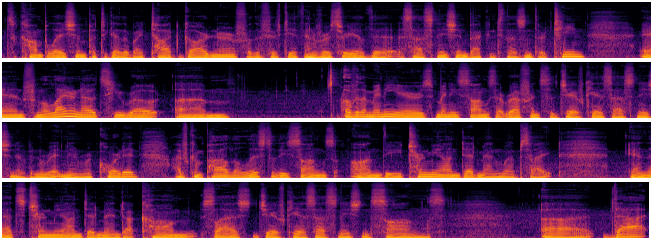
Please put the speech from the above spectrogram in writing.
It's a compilation put together by Todd Gardner for the 50th anniversary of the assassination back in 2013. And from the liner notes, he wrote um, over the many years, many songs that reference the JFK assassination have been written and recorded. I've compiled a list of these songs on the Turn Me On Dead Man website, and that's turnmeondeadman.com slash JFK assassination songs. Uh, that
